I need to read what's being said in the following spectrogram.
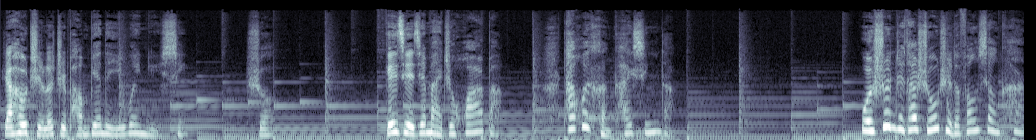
然后指了指旁边的一位女性，说：“给姐姐买枝花吧，她会很开心的。”我顺着他手指的方向看，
